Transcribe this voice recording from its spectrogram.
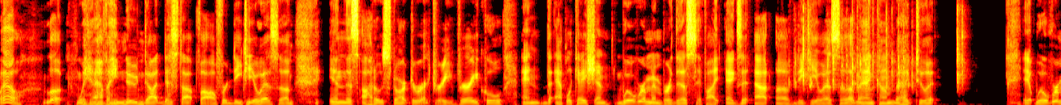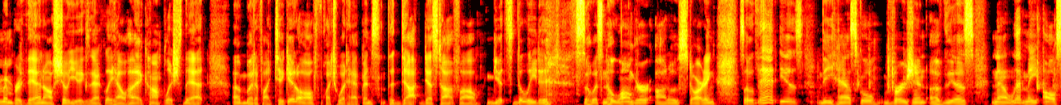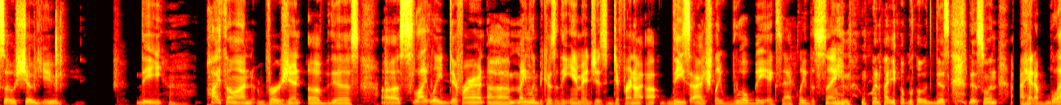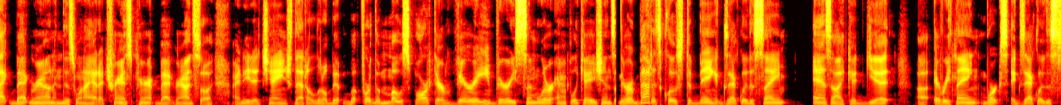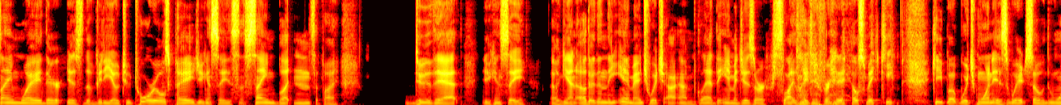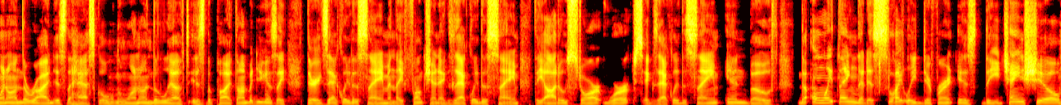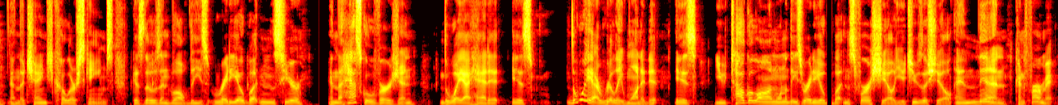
Well, look, we have a new .desktop file for DTOS Hub in this auto start directory. Very cool. And the application will remember this if I exit out of DTOS Hub and come back to it it will remember then. I'll show you exactly how I accomplish that. Uh, but if I tick it off, watch what happens. The dot .desktop file gets deleted, so it's no longer auto-starting. So that is the Haskell version of this. Now let me also show you the Python version of this, uh, slightly different, uh, mainly because of the image is different. I, uh, these actually will be exactly the same when I upload this. This one, I had a black background, and this one I had a transparent background, so I need to change that a little bit. But for the most part, they're very, very similar applications. They're about as close to being exactly the same as I could get. Uh, everything works exactly the same way. There is the video tutorials page. You can see it's the same buttons. If I do that, you can see again, other than the image, which I, am glad the images are slightly different. It helps me keep keep up which one is which. So the one on the right is the Haskell, the one on the left is the Python. But you can see they're exactly the same and they function exactly the same. The auto start works exactly the same in both. The only thing that is slightly different is the change shell and the change color schemes because those involve these radio buttons here. In the Haskell version, the way I had it is the way I really wanted it is you toggle on one of these radio buttons for a shell, you choose a shell, and then confirm it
